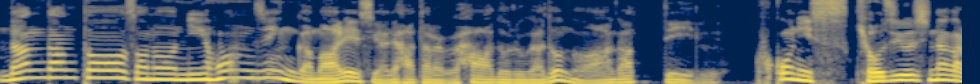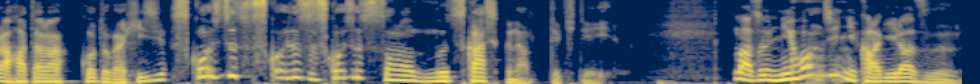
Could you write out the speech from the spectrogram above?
だんだんとその日本人がマレーシアで働くハードルがどんどん上がっている。ここに居住しながら働くことが少しずつ少しずつ少しずつその難しくなってきている。まあその日本人に限らず、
